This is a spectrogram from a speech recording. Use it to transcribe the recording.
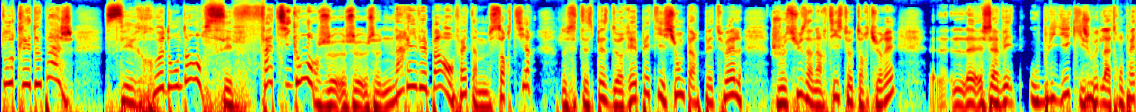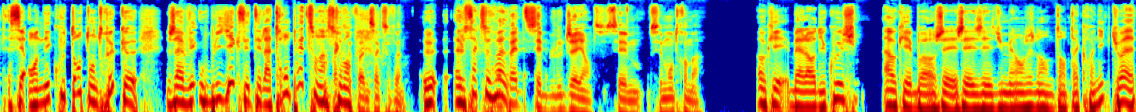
toutes les deux pages. C'est redondant, c'est fatigant. Je, je- je n'arrivais pas en fait à me sortir de cette espèce de répétition perpétuelle. Je suis un artiste torturé. Euh, J'avais oublié qu'il jouait de la trompette. C'est en écoutant ton truc que j'avais oublié que c'était la trompette son instrument. Saxophone, saxophone. Le, le saxophone. En fait, c'est Blue Giant. C'est mon trauma. Ok, ben alors du coup, je- ah ok, bon, j'ai- dû mélanger dans, dans ta chronique, tu vois, à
